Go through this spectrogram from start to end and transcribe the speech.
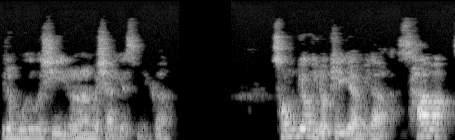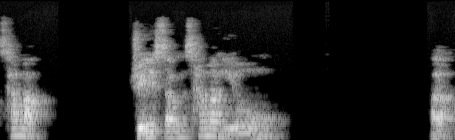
이런 모든 것이 일어나는 것이 아니겠습니까? 성경은 이렇게 얘기합니다. 사망, 사망, 죄의 싹은 사망이요. 아,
